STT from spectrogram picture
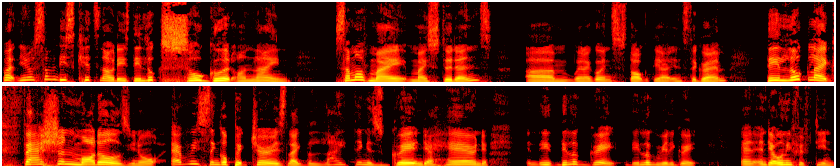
but you know some of these kids nowadays they look so good online some of my my students um when i go and stalk their instagram they look like fashion models you know every single picture is like the lighting is great and their hair and their And they, they look great. They look really great. And, and they're only 15.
